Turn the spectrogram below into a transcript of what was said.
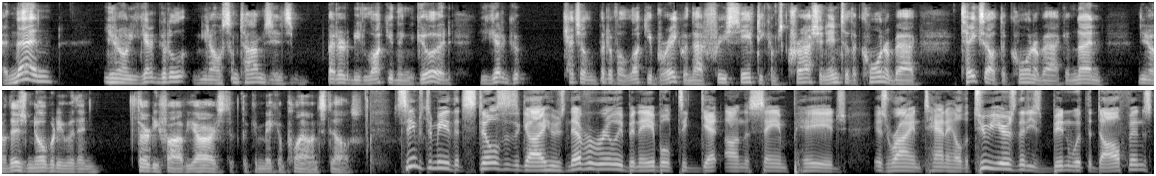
And then you know, you get a good, you know, sometimes it's better to be lucky than good. You get a good, catch a bit of a lucky break when that free safety comes crashing into the cornerback, takes out the cornerback, and then, you know, there's nobody within 35 yards that, that, can make a play on Stills. Seems to me that Stills is a guy who's never really been able to get on the same page as Ryan Tannehill. The two years that he's been with the Dolphins,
